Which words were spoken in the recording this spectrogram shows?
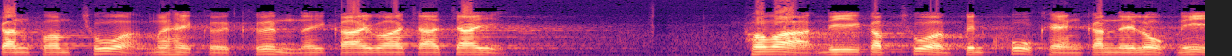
กันความชั่วไม่ให้เกิดขึ้นในกายวาจาใจ เพราะว่าดีกับชั่วเป็นคู่แข่งกันในโลกนี้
